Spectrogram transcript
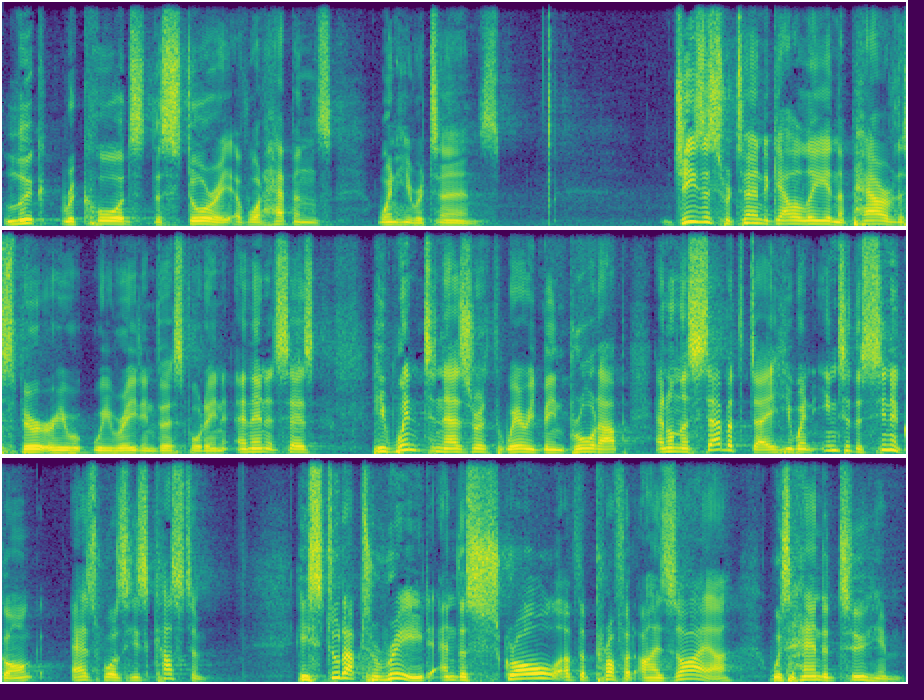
Luke records the story of what happens when he returns. Jesus returned to Galilee in the power of the Spirit, we read in verse 14. And then it says, He went to Nazareth where he'd been brought up, and on the Sabbath day he went into the synagogue as was his custom. He stood up to read, and the scroll of the prophet Isaiah was handed to him.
